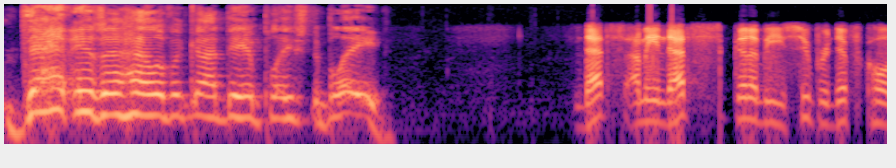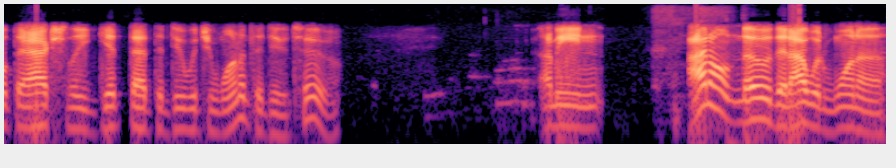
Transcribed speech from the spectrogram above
That is a hell of a goddamn place to blade. That's, I mean, that's going to be super difficult to actually get that to do what you want it to do, too. I mean, I don't know that I would want to.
